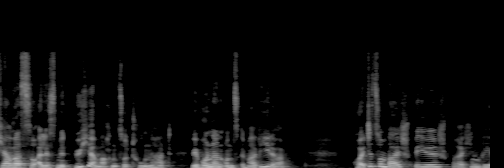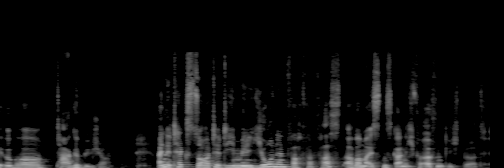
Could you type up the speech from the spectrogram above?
Tja, was so alles mit Büchermachen zu tun hat, wir wundern uns immer wieder. Heute zum Beispiel sprechen wir über Tagebücher. Eine Textsorte, die millionenfach verfasst, aber meistens gar nicht veröffentlicht wird.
